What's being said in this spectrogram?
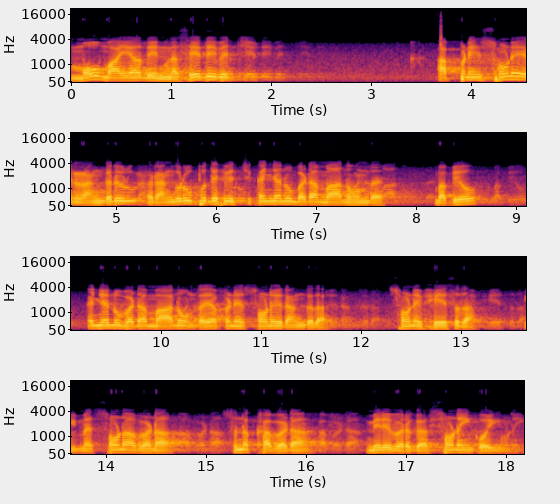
ਮੋਹ ਮਾਇਆ ਦੇ ਨਸ਼ੇ ਦੇ ਵਿੱਚ, ਆਪਣੇ ਸੋਹਣੇ ਰੰਗ ਰੰਗ ਰੂਪ ਦੇ ਵਿੱਚ ਕਈਆਂ ਨੂੰ ਬੜਾ ਮਾਣ ਹੁੰਦਾ ਹੈ। ਬਾਬਿਓ, ਕਈਆਂ ਨੂੰ ਬੜਾ ਮਾਣ ਹੁੰਦਾ ਹੈ ਆਪਣੇ ਸੋਹਣੇ ਰੰਗ ਦਾ, ਸੋਹਣੇ ਫੇਸ ਦਾ, ਵੀ ਮੈਂ ਸੋਹਣਾ ਬੜਾ ਸੁਨੱਖਾ ਬੜਾ ਮੇਰੇ ਵਰਗਾ ਸੋਹਣਾ ਹੀ ਕੋਈ ਨਹੀਂ।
